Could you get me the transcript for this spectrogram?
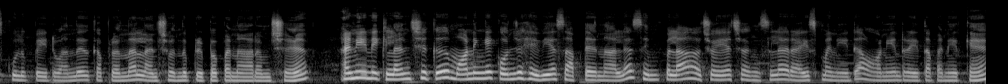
ஸ்கூலுக்கு போயிட்டு வந்ததுக்கப்புறம் தான் லஞ்ச் வந்து ப்ரிப்பேர் பண்ண ஆரம்பித்தேன் அண்ட் இன்றைக்கி லஞ்சுக்கு மார்னிங்கே கொஞ்சம் ஹெவியாக சாப்பிட்டதுனால சிம்பிளாக சோயா சங்க்ஸில் ரைஸ் பண்ணிவிட்டு ஆனியன் ரைத்தா பண்ணியிருக்கேன்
